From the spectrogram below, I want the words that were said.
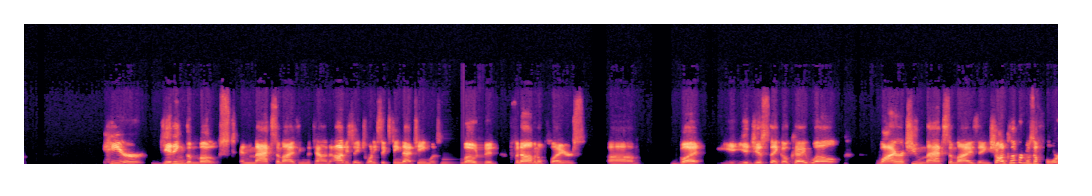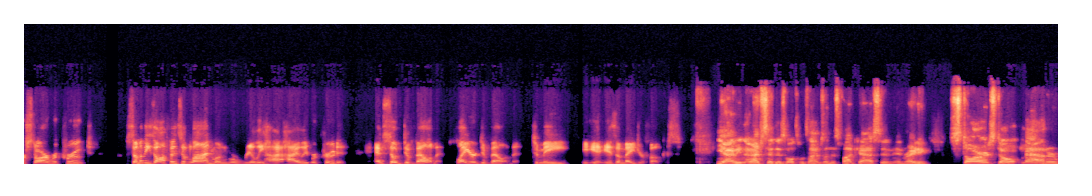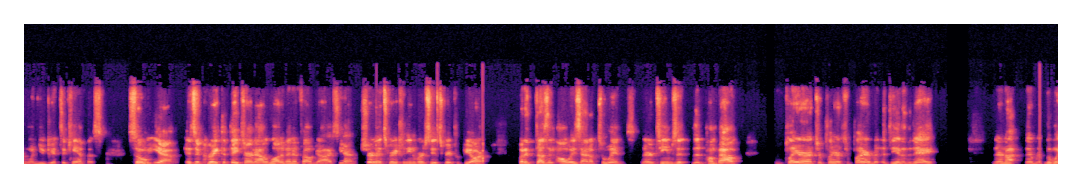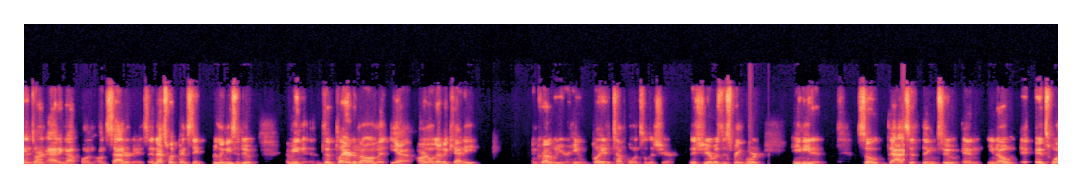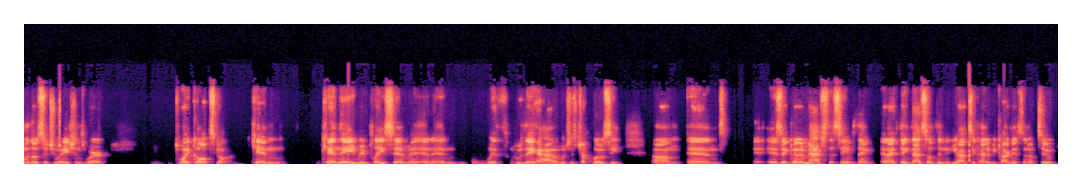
Here, getting the most and maximizing the talent. Obviously, in 2016, that team was loaded, phenomenal players. Um, but you, you just think, okay, well, why aren't you maximizing? Sean Clifford was a four star recruit. Some of these offensive linemen were really high, highly recruited. And so, development, player development, to me, is a major focus. Yeah, I mean, and I've said this multiple times on this podcast and, and writing stars don't matter when you get to campus. So, yeah, is it great that they turn out a lot of NFL guys? Yeah, sure. That's great for the university. It's great for PR, but it doesn't always add up to wins. There are teams that, that pump out player after player after player, but at the end of the day, they're not, they're, the wins aren't adding up on, on Saturdays. And that's what Penn State really needs to do. I mean, the player development, yeah, Arnold Ebiketie, incredible year. He played at Temple until this year. This year was the springboard he needed. So that's a thing too. And you know, it, it's one of those situations where Dwight Galt's gone. Can can they replace him and and with who they have, which is Chuck Losey? Um, and is it going to match the same thing? And I think that's something that you have to kind of be cognizant of too,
